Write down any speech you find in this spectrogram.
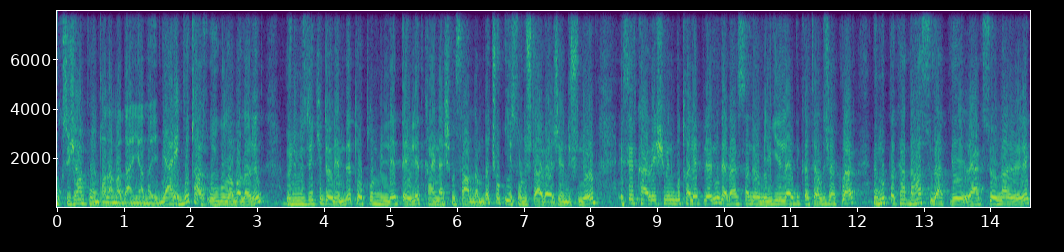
oksijen pompalamadan yanayım. Yani Peki. bu tarz uygulamaların önümüzdeki dönemde toplum, millet, devlet kaynaşması anlamında çok iyi sonuçlar vereceğini düşünüyorum. Esef kardeşimin bu taleplerini de ben sanıyorum ilgililer dikkate alacaklar ve mutlaka daha süratli reaksiyonlar vererek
